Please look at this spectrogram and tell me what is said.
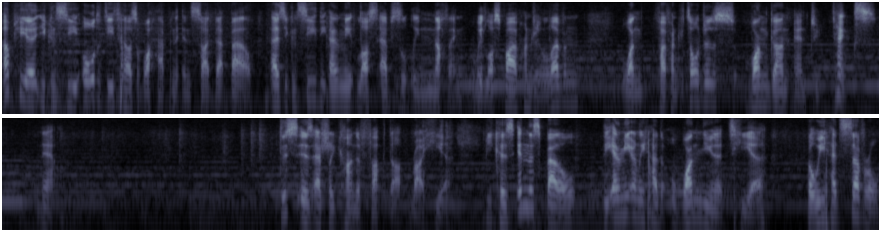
Up here you can see all the details of what happened inside that battle. As you can see the enemy lost absolutely nothing. We lost 511, one 500 soldiers, one gun and two tanks. Now, this is actually kind of fucked up right here. Because in this battle, the enemy only had one unit here, but we had several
